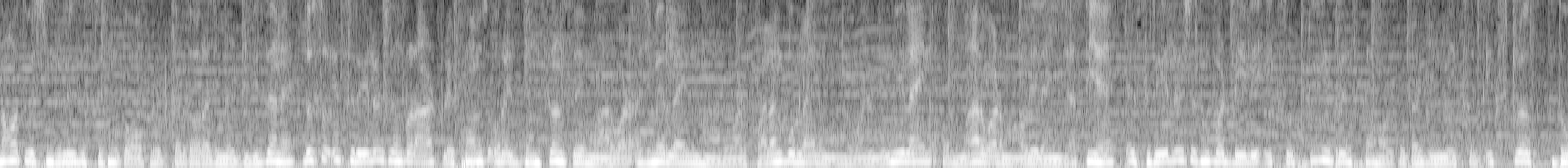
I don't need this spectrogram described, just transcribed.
नॉर्थ वेस्टर्न रेलवे स्टेशन को ऑपरेट करता और अजमेर डिवीज़न है। दोस्तों इस रेलवे स्टेशन पर आठ प्लेटफॉर्म और इस जंक्शन से Marwar Ajmer line Marwar Palanpur line Marwar Luni line और मारवाड़ मावली लाइन जाती है। इस रेलवे स्टेशन पर डेली 103 ट्रेन का हॉल्ट होता है। जिनमें इकसठ एक्सप्रेस दो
